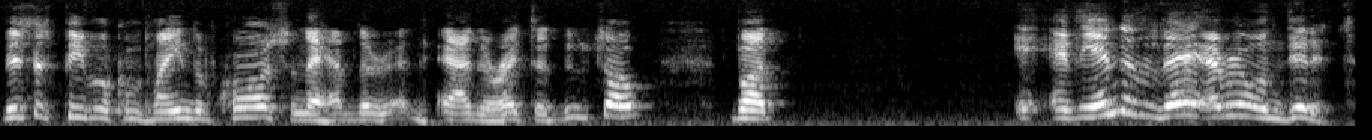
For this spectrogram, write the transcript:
business people complained, of course, and they have the they had the right to do so. But at the end of the day, everyone did it,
